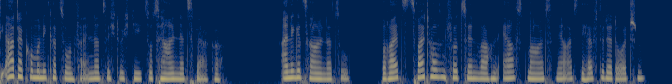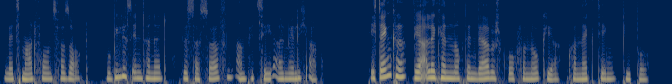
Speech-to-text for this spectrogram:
Die Art der Kommunikation verändert sich durch die sozialen Netzwerke. Einige Zahlen dazu. Bereits 2014 waren erstmals mehr als die Hälfte der Deutschen mit Smartphones versorgt. Mobiles Internet löst das Surfen am PC allmählich ab. Ich denke, wir alle kennen noch den Werbespruch von Nokia, Connecting People.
